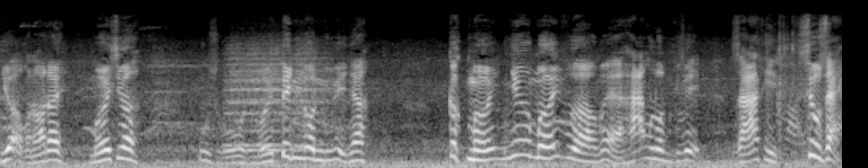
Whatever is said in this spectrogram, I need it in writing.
nhựa của nó đây, mới chưa? Ui dồi mới tinh luôn quý vị nhá Cực mới, như mới vừa mới ở hãng luôn quý vị Giá thì siêu rẻ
